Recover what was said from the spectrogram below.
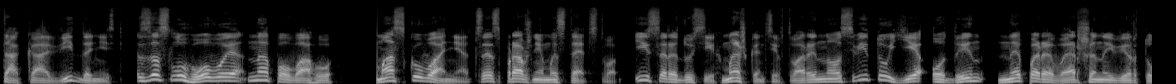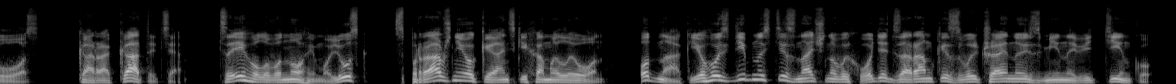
така відданість заслуговує на повагу. Маскування це справжнє мистецтво, і серед усіх мешканців тваринного світу є один неперевершений віртуоз каракатиця. Цей головоногий молюск справжній океанський хамелеон, однак його здібності значно виходять за рамки звичайної зміни відтінку.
